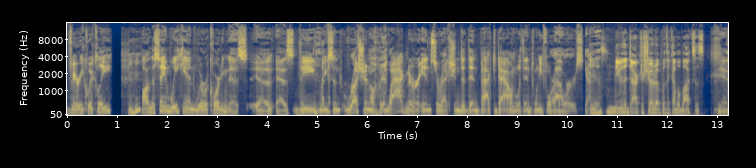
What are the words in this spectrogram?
very quickly. Mhm. On the same weekend we're recording this, uh, as the recent Russian Oh, yeah. Wagner insurrection that then backed down within 24 hours. Yeah. Yes. Maybe the doctor showed up with a couple boxes. Yeah,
